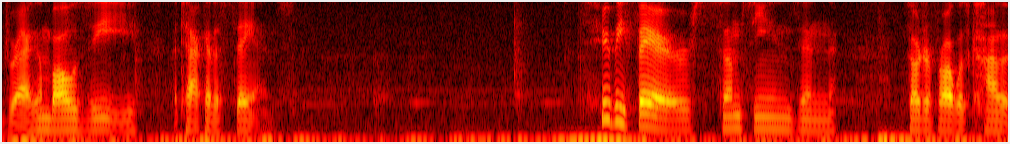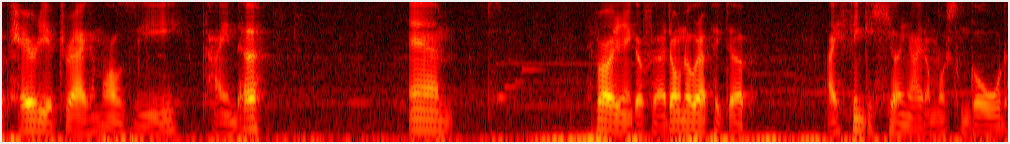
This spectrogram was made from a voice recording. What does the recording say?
Dragon Ball Z Attack of the Saiyans. To be fair, some scenes in Sergeant Frog was kind of a parody of Dragon Ball Z, kinda. And I probably didn't go for that. I don't know what I picked up. I think a healing item or some gold.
